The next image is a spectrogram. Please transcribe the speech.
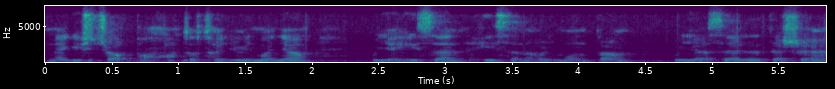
meg is csappanhatott, hogy úgy mondjam, ugye hiszen, hiszen ahogy mondtam, ugye a szerzetese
